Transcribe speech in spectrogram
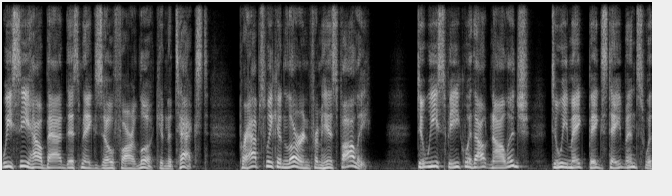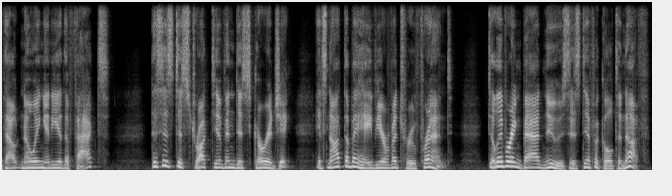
We see how bad this makes Zophar look in the text. Perhaps we can learn from his folly. Do we speak without knowledge? Do we make big statements without knowing any of the facts? This is destructive and discouraging. It's not the behavior of a true friend. Delivering bad news is difficult enough.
